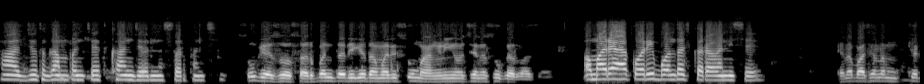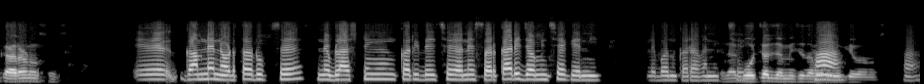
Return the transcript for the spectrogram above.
હા જૂથ ગ્રામ પંચાયત ખાંજરના સરપંચ. શું કહેશો સરપંચ તરીકે તમારી શું માંગણીઓ છે અને શું કરવા છે? અમારે આ કોરી બંધ જ કરાવવાની છે. એના પાછળના મુખ્ય કારણો શું છે? એ ગામને નડતરરૂપ છે ને બ્લાસ્ટિંગ કરી દે છે અને સરકારી જમીન છે કે નહીં? એટલે બંધ કરાવવાની છે. ગોચર જમીન છે તમારે. એવું કહેવાનું છે. હા.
